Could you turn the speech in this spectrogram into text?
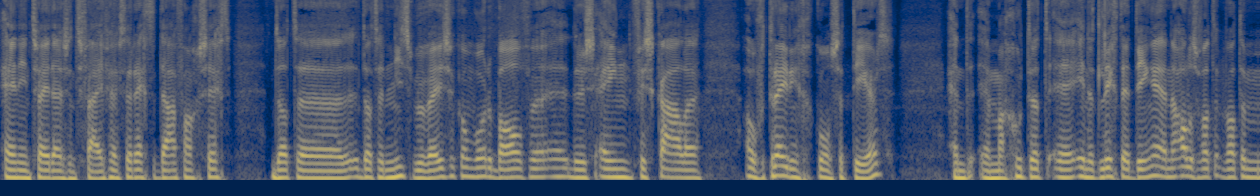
En in 2005 heeft de rechter daarvan gezegd dat, uh, dat er niets bewezen kan worden... behalve uh, er is één fiscale overtreding geconstateerd. En, en, maar goed, dat, in het licht der dingen en alles wat, wat hem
